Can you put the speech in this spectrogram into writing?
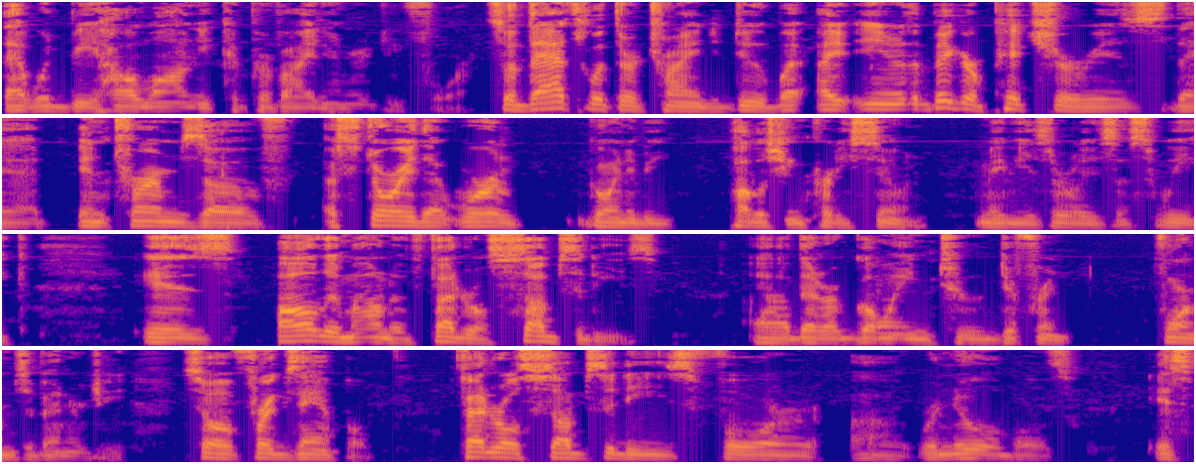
That would be how long you could provide energy for. So that's what they're trying to do. But I, you know, the bigger picture is that in terms of a story that we're going to be publishing pretty soon, maybe as early as this week, is all the amount of federal subsidies uh, that are going to different forms of energy. So, for example, federal subsidies for uh, renewables is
